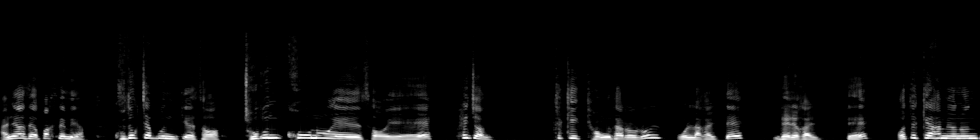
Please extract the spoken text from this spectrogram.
안녕하세요 빡쌤이에요. 구독자분께서 좁은 코너에서의 회전 특히 경사로를 올라갈 때 내려갈 때 어떻게 하면은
